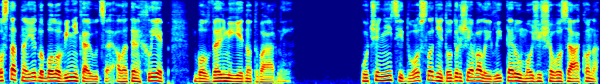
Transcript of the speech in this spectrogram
Ostatné jedlo bolo vynikajúce, ale ten chlieb bol veľmi jednotvárny. Učeníci dôsledne dodržiavali literu Možišovho zákona.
